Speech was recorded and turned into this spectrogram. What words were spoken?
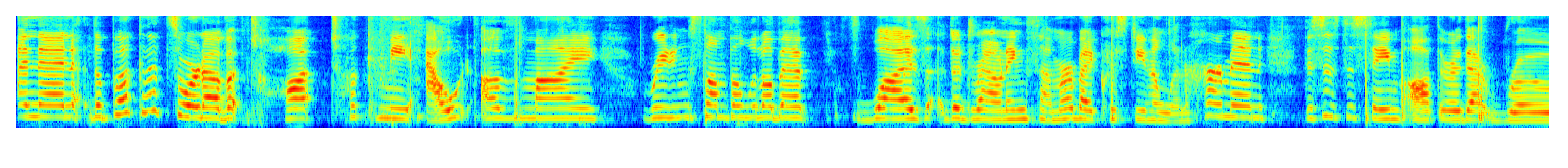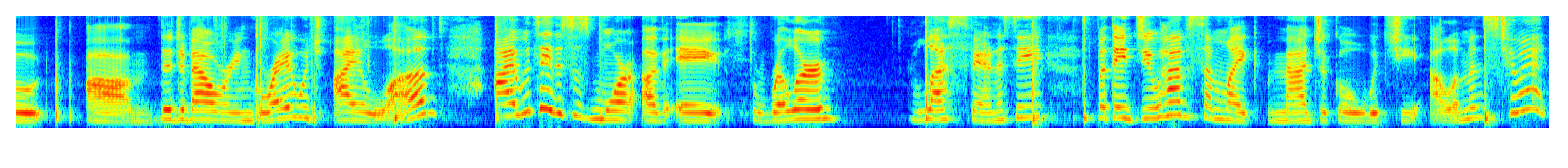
And then the book that sort of took me out of my reading slump a little bit was The Drowning Summer by Christine Lynn Herman. This is the same author that wrote um, The Devouring Grey, which I loved. I would say this is more of a thriller, less fantasy, but they do have some like magical witchy elements to it.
